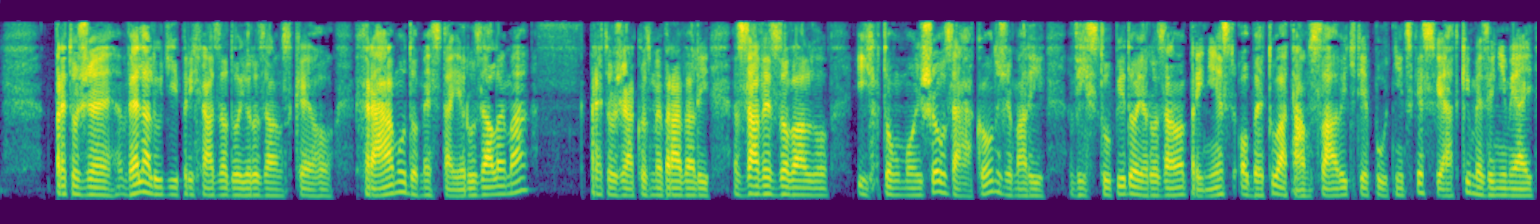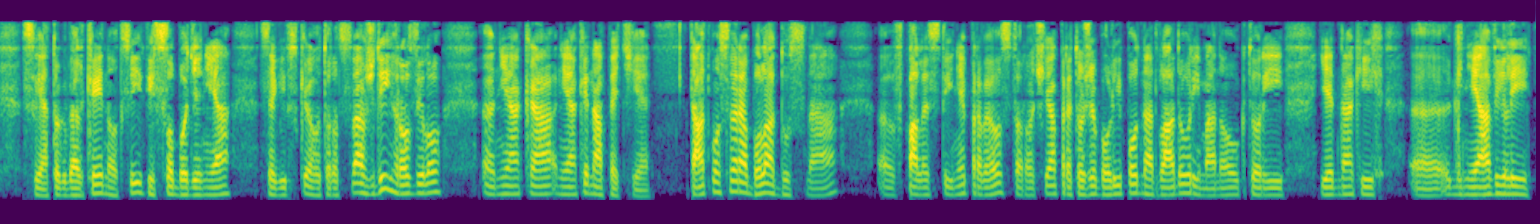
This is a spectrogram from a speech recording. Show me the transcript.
pretože veľa ľudí prichádza do Jeruzalemského chrámu, do mesta Jeruzalema pretože, ako sme vraveli, zavezoval ich k tomu Mojšov zákon, že mali vystúpiť do Jeruzalema, priniesť obetu a tam sláviť tie pútnické sviatky, medzi nimi aj Sviatok Veľkej noci, vyslobodenia z egyptského troctva. Vždy hrozilo e, nejaká, nejaké napätie. Tá atmosféra bola dusná e, v Palestíne prvého storočia, pretože boli pod nadvládou Rimanov, ktorí jednak ich e, gňavili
